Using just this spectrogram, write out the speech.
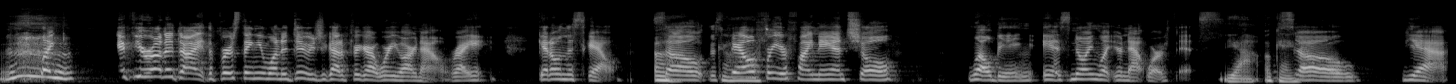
like if you're on a diet, the first thing you want to do is you got to figure out where you are now, right? Get on the scale. so the scale for your financial well-being is knowing what your net worth is. Yeah. Okay. So yeah.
